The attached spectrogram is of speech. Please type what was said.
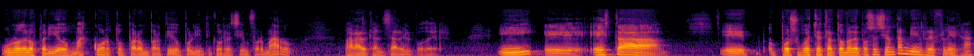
Uno de los periodos más cortos para un partido político recién formado para alcanzar el poder. Y eh, esta, eh, por supuesto, esta toma de posesión también refleja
